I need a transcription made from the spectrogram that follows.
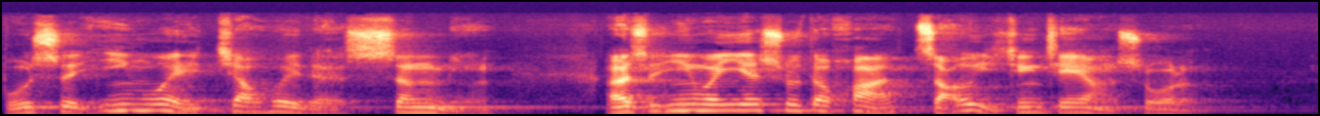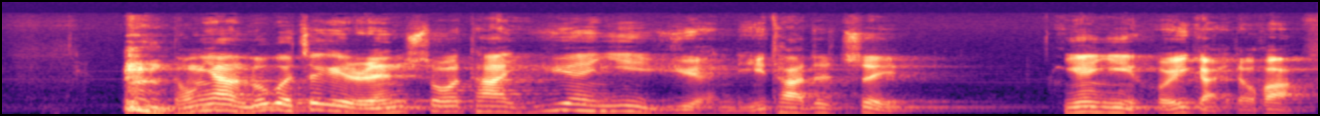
不是因为教会的声明，而是因为耶稣的话早已经这样说了。同样，如果这个人说他愿意远离他的罪，愿意悔改的话，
